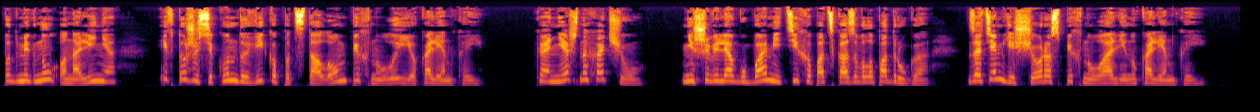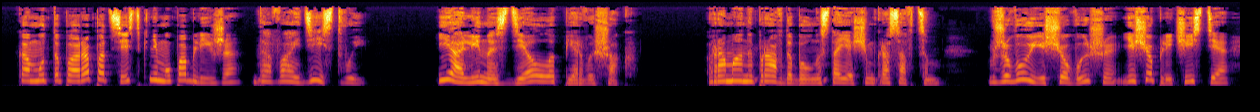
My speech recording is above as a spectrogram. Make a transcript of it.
Подмигнул он Алине, и в ту же секунду Вика под столом пихнула ее коленкой. «Конечно, хочу». Не шевеля губами, тихо подсказывала подруга. Затем еще раз пихнула Алину коленкой. «Кому-то пора подсесть к нему поближе. Давай, действуй». И Алина сделала первый шаг. Роман и правда был настоящим красавцем. Вживую еще выше, еще плечистее —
